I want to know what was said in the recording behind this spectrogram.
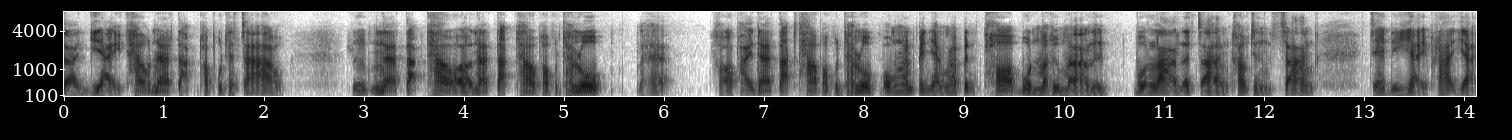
จะใหญ่เท่าหน้าตักพระพุทธเจ้า หรือหน้าตักเท่าเออหน้าตักเท่าพระพุทธรูปนะฮะขออภัยหน้าตักเท่าพระพุทธรูปองค์นั้นเป็นอย่างน้อยเป็นท่อบุญมาคือมา หรือโบราณอาจารย์เขาจึงสร้างเจดีย์ใหญ่พระใหญ่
